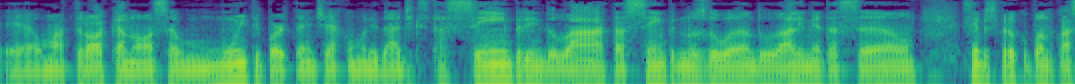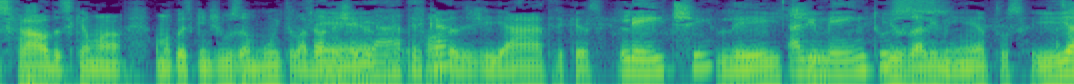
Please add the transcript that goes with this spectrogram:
É uma troca nossa muito importante, é a comunidade que está sempre indo lá, está sempre nos doando alimentação, sempre se preocupando com as fraldas, que é uma, uma coisa que a gente usa muito lá Fralda dentro. geriátrica. Fraldas geriátricas, Leite. leite. Alimentos. E os alimentos. E As as-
